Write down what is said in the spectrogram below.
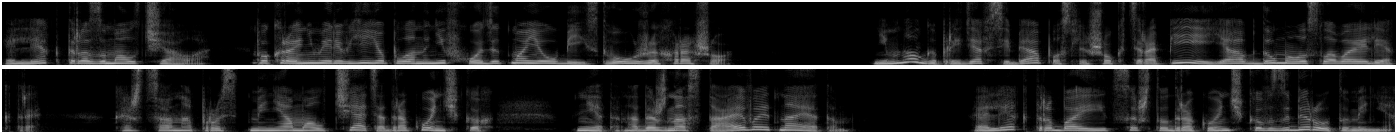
Электра замолчала. По крайней мере, в ее планы не входит мое убийство, уже хорошо. Немного придя в себя после шок-терапии, я обдумала слова Электры. Кажется, она просит меня молчать о дракончиках. Нет, она даже настаивает на этом. Электра боится, что дракончиков заберут у меня.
